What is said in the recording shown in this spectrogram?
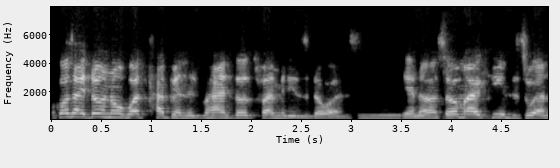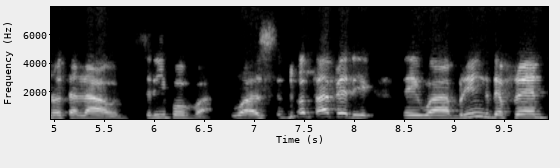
Because I don't know what happens behind those families' doors, mm. you know. So my mm. kids were not allowed sleep over was not happening. They were bring the friend,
